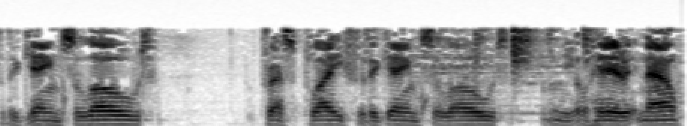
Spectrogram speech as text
for the game to load. Press play for the game to load, and you'll hear it now.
